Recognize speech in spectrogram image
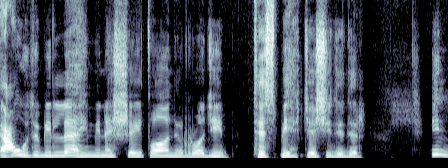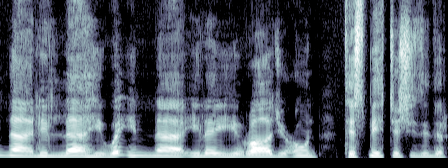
Euzu billahi mineşşeytanirracim tesbih çeşididir. İnna lillahi ve inna ileyhi raciun tesbih çeşididir.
